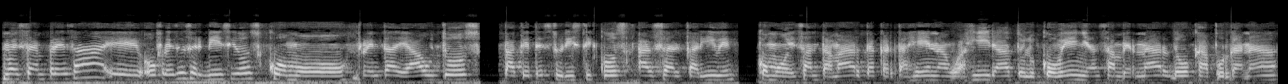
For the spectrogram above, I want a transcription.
Nuestra empresa eh, ofrece servicios como renta de autos, paquetes turísticos hacia el Caribe, como es Santa Marta, Cartagena, Guajira, Tolucobeña, San Bernardo, Capurganá,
